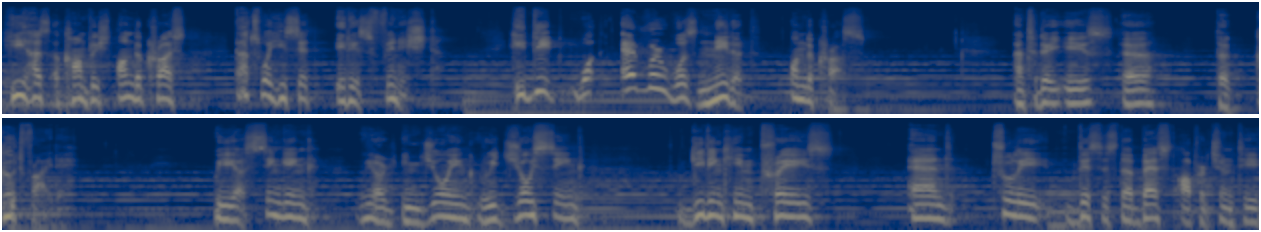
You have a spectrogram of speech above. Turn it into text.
He has accomplished on the cross. That's why he said, It is finished. He did whatever was needed on the cross. And today is uh, the Good Friday we are singing, we are enjoying, rejoicing, giving Him praise. And truly, this is the best opportunity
